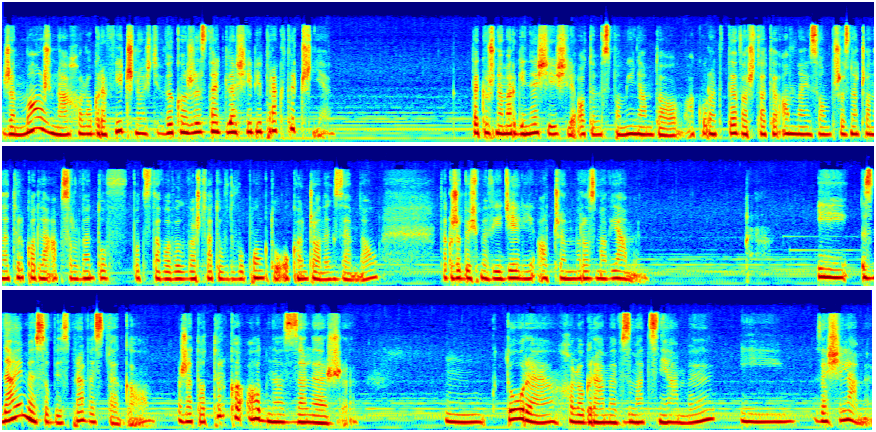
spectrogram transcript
że można holograficzność wykorzystać dla siebie praktycznie. Tak już na marginesie, jeśli o tym wspominam, to akurat te warsztaty online są przeznaczone tylko dla absolwentów podstawowych warsztatów dwupunktu ukończonych ze mną, tak żebyśmy wiedzieli, o czym rozmawiamy. I zdajmy sobie sprawę z tego, że to tylko od nas zależy, mm, które hologramy wzmacniamy i zasilamy.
